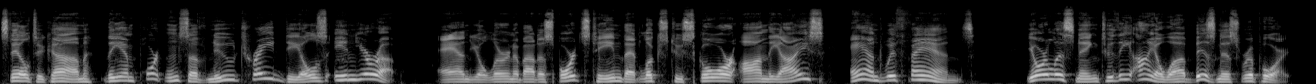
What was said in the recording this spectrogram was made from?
Still to come, the importance of new trade deals in Europe. And you'll learn about a sports team that looks to score on the ice and with fans. You're listening to the Iowa Business Report.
